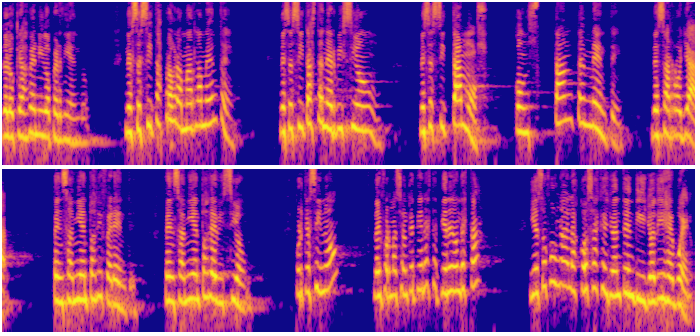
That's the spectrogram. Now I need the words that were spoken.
de lo que has venido perdiendo. Necesitas programar la mente. Necesitas tener visión. Necesitamos constantemente desarrollar pensamientos diferentes, pensamientos de visión. Porque si no, la información que tienes te tiene donde está. Y eso fue una de las cosas que yo entendí. Yo dije, bueno,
